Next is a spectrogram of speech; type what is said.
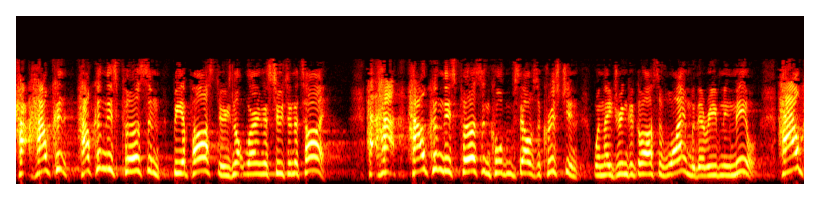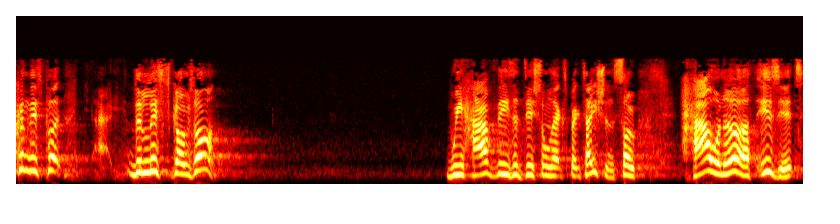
how, how can, how can this person be a pastor who's not wearing a suit and a tie? How, how, can this person call themselves a Christian when they drink a glass of wine with their evening meal? How can this put, the list goes on we have these additional expectations. So how on earth is it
